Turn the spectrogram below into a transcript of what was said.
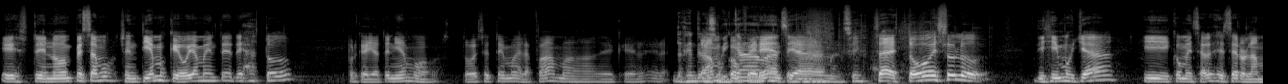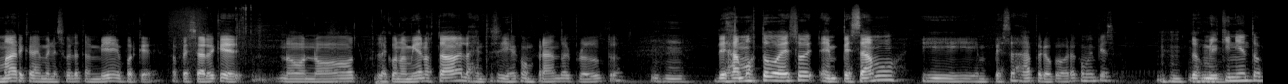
Este, no empezamos, sentíamos que obviamente dejas todo, porque ya teníamos todo ese tema de la fama, de que era- La gente dábamos conferencias, sí. ¿Sabes? Todo eso lo dijimos ya y comenzar desde cero. La marca en Venezuela también, porque a pesar de que no, no, la economía no estaba, la gente seguía comprando el producto. Dejamos todo eso, empezamos y empiezas, ah, pero ahora ¿cómo empieza? Ujú. 2.500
